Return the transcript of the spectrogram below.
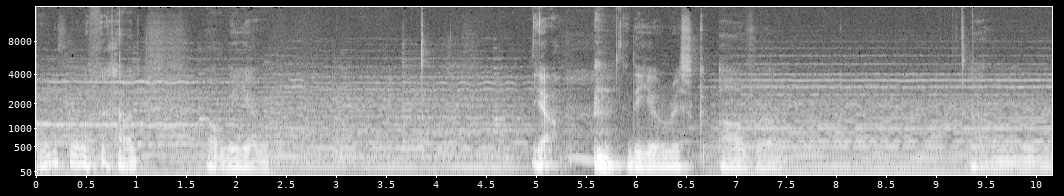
even if you haven't, well, the um, yeah, the risk of uh, um,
